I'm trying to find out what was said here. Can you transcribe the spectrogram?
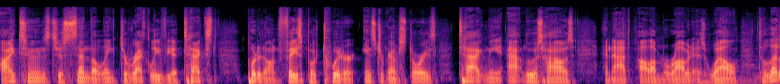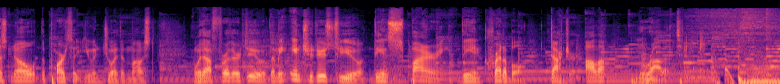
iTunes. Just send the link directly via text. Put it on Facebook, Twitter, Instagram stories. Tag me at Lewis Howes and at Alaa Murabit as well to let us know the parts that you enjoy the most. And without further ado, let me introduce to you the inspiring, the incredible Dr. Alaa Murabit.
